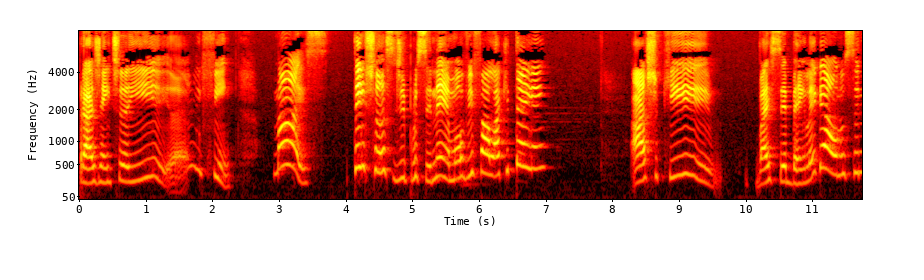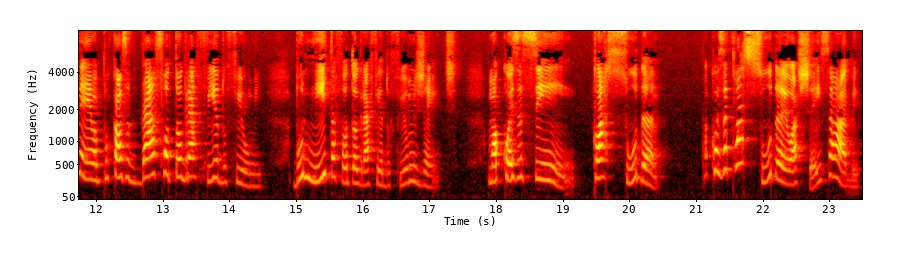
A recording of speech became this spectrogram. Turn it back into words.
pra gente aí, é, enfim. Mas tem chance de ir pro cinema? Ouvi falar que tem, hein? Acho que vai ser bem legal no cinema por causa da fotografia do filme. Bonita a fotografia do filme, gente. Uma coisa assim, classuda. Uma coisa classuda, eu achei, sabe?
